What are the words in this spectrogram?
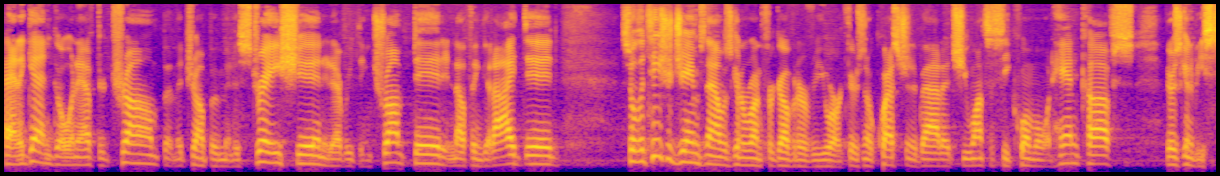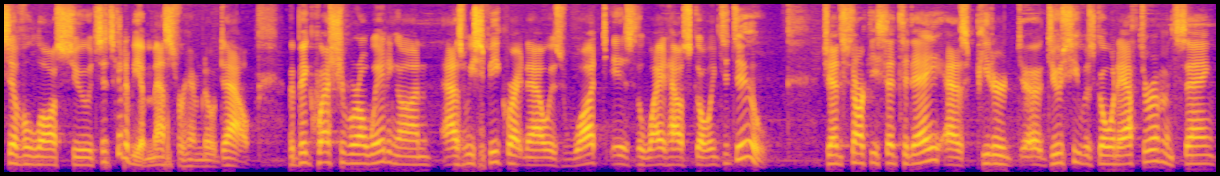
And again, going after Trump and the Trump administration and everything Trump did and nothing that I did. So Letitia James now is going to run for governor of New York. There's no question about it. She wants to see Cuomo in handcuffs. There's going to be civil lawsuits. It's going to be a mess for him, no doubt. The big question we're all waiting on as we speak right now is what is the White House going to do? Jen Starkey said today, as Peter uh, Doocy was going after him and saying,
